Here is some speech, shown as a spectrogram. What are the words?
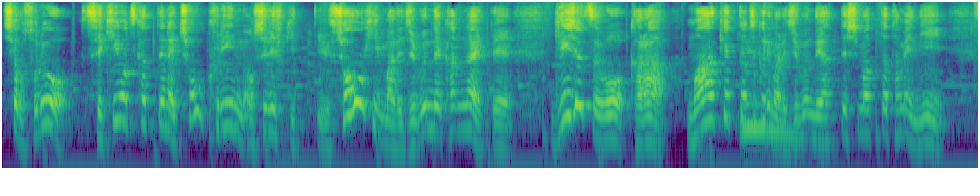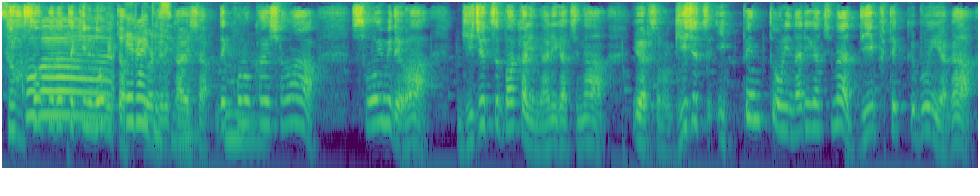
しかもそれを石油を使ってない超クリーンなお尻拭きっていう商品まで自分で考えて、技術をからマーケット作りまで自分でやってしまったために、加速度的に伸びたって言われてる会社。で、うんこの会社は、そういう意味では、技術ばかりになりがちな、いわゆるその技術一辺倒になりがちなディープテック分野が、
